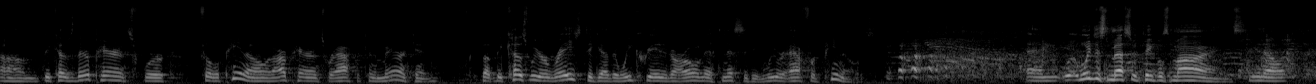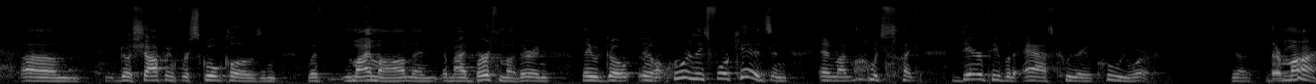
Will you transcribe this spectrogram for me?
um, because their parents were Filipino and our parents were African American. But because we were raised together, we created our own ethnicity. We were Afropinos. and we just mess with people's minds, you know. Um, go shopping for school clothes and with my mom and my birth mother, and they would go, you know, who are these four kids? And, and my mom would just like dare people to ask who, they, who we were. You know, they're mine.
